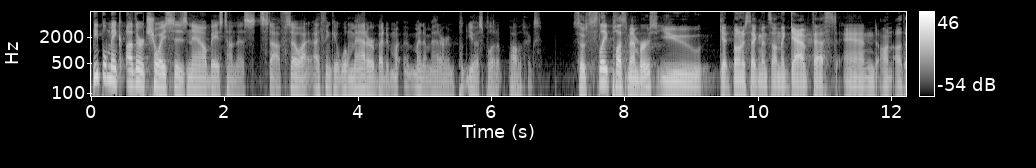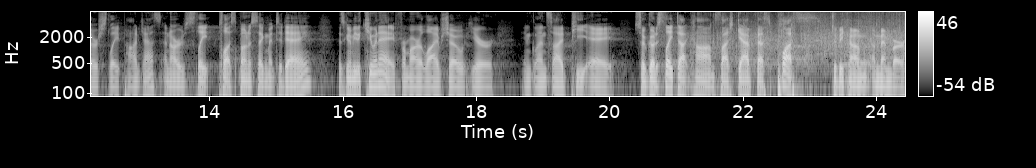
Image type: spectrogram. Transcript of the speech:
people make other choices now based on this stuff. So I, I think it will matter, but it, mi- it might not matter in U.S. politi- politics. So Slate Plus members, you get bonus segments on the Gab Fest and on other Slate podcasts. And our Slate Plus bonus segment today is going to be the Q&A from our live show here in Glenside, PA. So go to slate.com slash gabfest plus to become a member.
